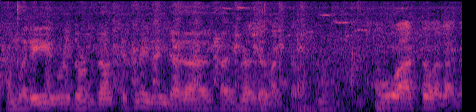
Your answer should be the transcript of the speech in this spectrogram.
ಆ ಮರಿಗಳು ದೊಡ್ಡದಾಗ್ತೈತೆ ಇಲ್ಲಿ ಜಾಗ ಮಾಡ್ತಾರೆ. ಅವು ಆಡ್ತಾವಲ್ಲ ಆಗ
